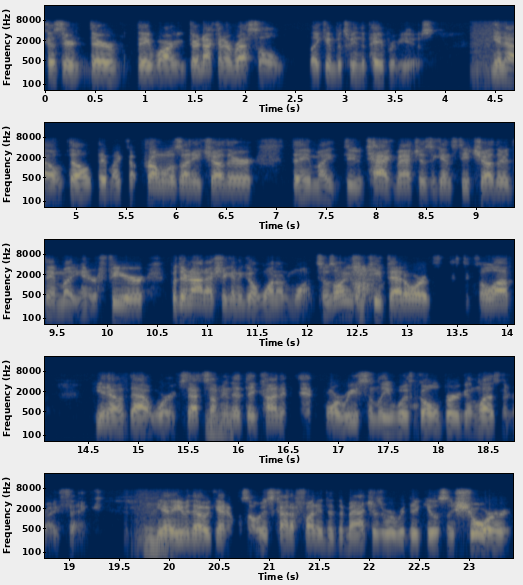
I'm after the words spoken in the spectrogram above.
because they're they're they are they're not going to wrestle like in between the pay per views. You know, they'll they might cut promos on each other, they might do tag matches against each other, they might interfere, but they're not actually going to go one on one. So as long as you keep that aura of spectacle up, you know that works. That's something that they kind of did more recently with Goldberg and Lesnar, I think. Mhm. You know, even though again it was always kind of funny that the matches were ridiculously short,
